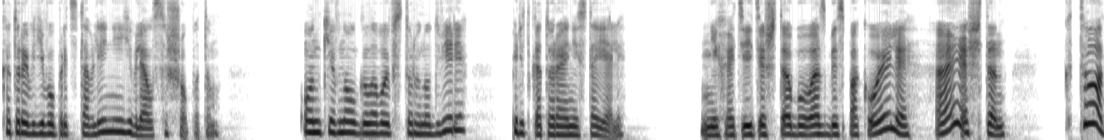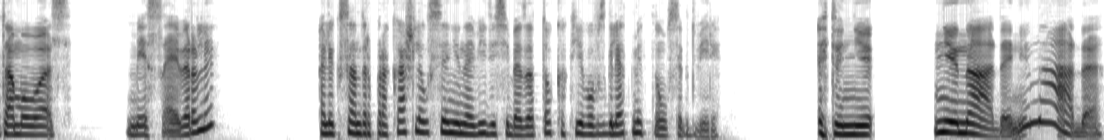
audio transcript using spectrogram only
который в его представлении являлся шепотом. Он кивнул головой в сторону двери, перед которой они стояли — «Не хотите, чтобы вас беспокоили, а, Эштон? Кто там у вас? Мисс Эверли?» Александр прокашлялся, ненавидя себя за то, как его взгляд метнулся к двери. «Это не... не надо, не надо!»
